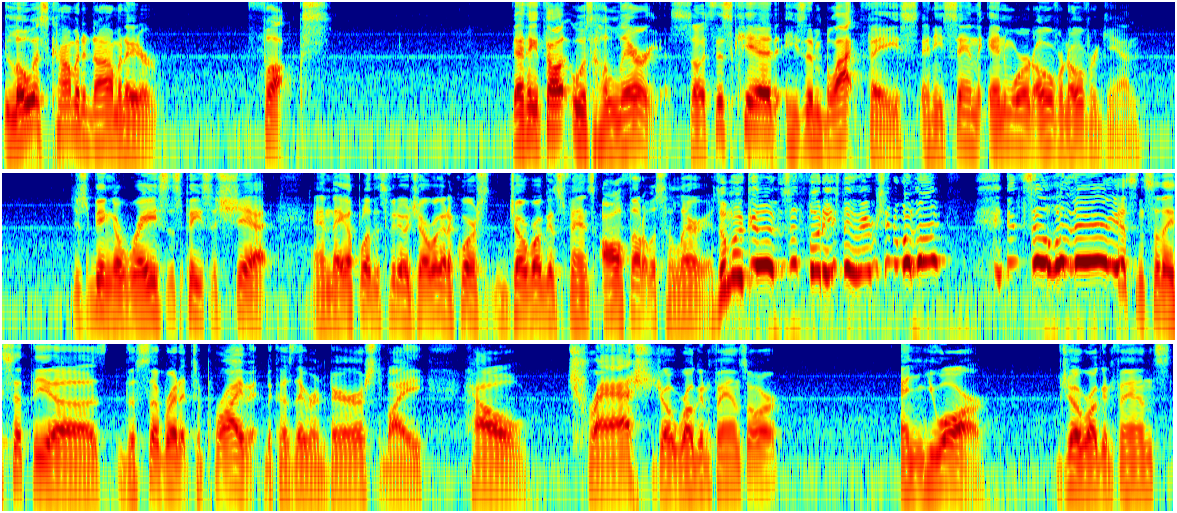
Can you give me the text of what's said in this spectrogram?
lowest common denominator fucks that they thought it was hilarious. So it's this kid, he's in blackface, and he's saying the N word over and over again, just being a racist piece of shit and they upload this video to Joe Rogan. Of course, Joe Rogan's fans all thought it was hilarious. Oh my god, it's the funniest thing I've ever seen in my life. It's so hilarious. And so they set the uh, the subreddit to private because they were embarrassed by how trash Joe Rogan fans are. And you are, Joe Rogan fans.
